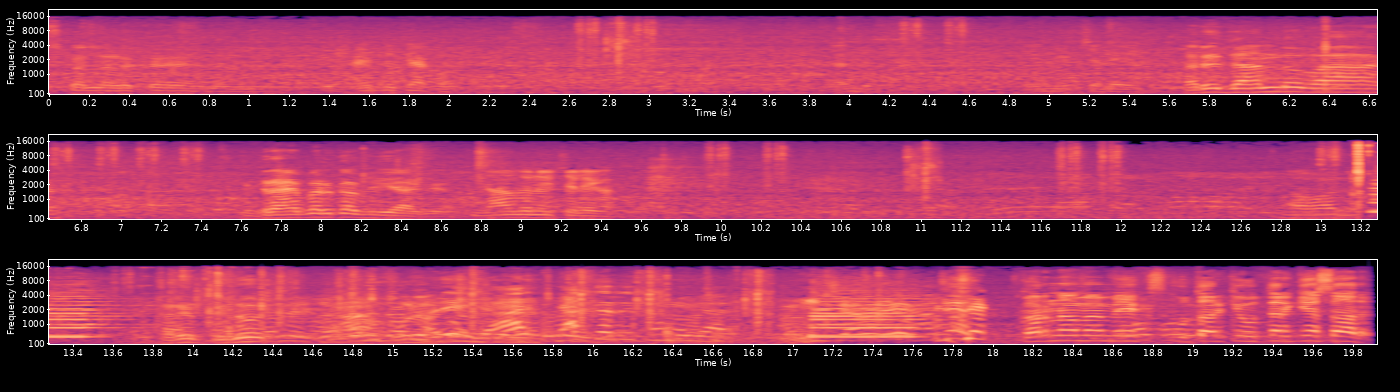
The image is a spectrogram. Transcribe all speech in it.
उसका लड़का है आई तो क्या करूँ? अरे जान दो भाई। ड्राइवर का भी आ गया। जहाँ तो नहीं चलेगा। अरे बोलो करना मैम एक उतर के उतर के सर।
